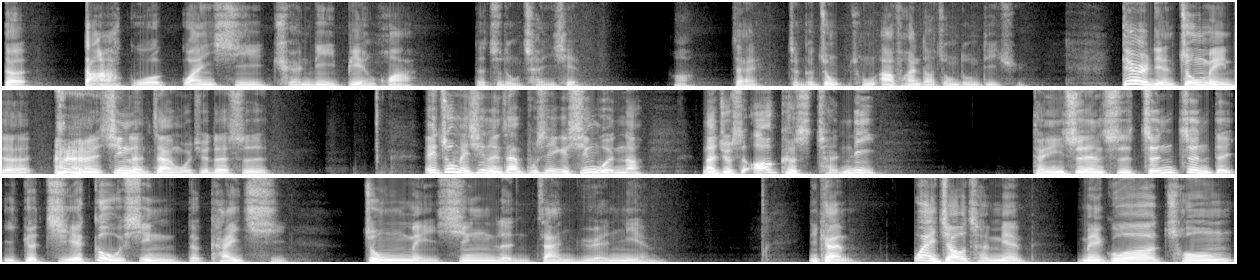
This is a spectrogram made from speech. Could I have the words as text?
的大国关系权力变化的这种呈现啊，在整个中从阿富汗到中东地区。第二点，中美的 新冷战，我觉得是，哎，中美新冷战不是一个新闻呢，那就是 AUKUS 成立。等于虽然是真正的一个结构性的开启，中美新冷战元年。你看外交层面，美国从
